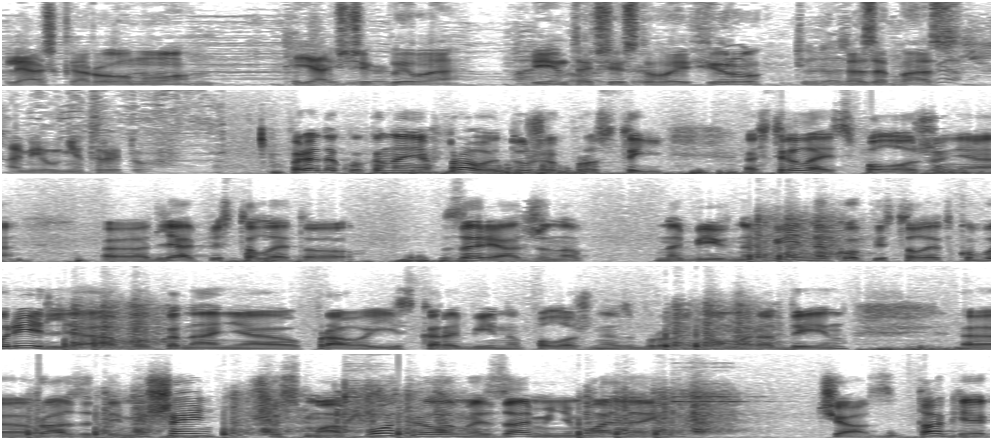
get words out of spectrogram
пляшка рому, ящик пива, пінта чистого ефіру та запас амілнітриту. Порядок виконання вправи дуже простий. Стрілець з положення е, для пістолету заряджено. Набій набійнику, пістолет в кобурі для виконання вправи із карабіну положення зброї номер 1 вразити мішень шістьма пострілами за мінімальний час. Так як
